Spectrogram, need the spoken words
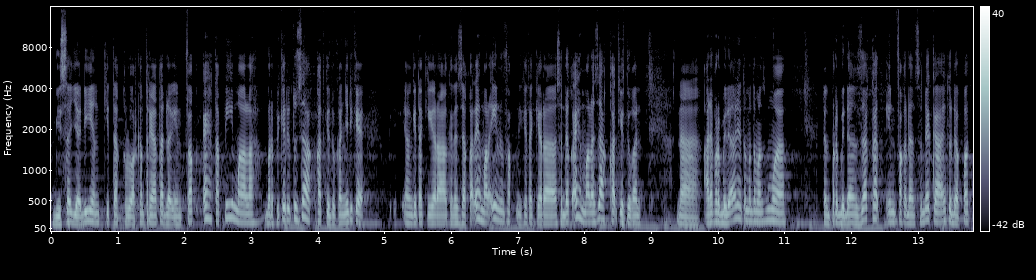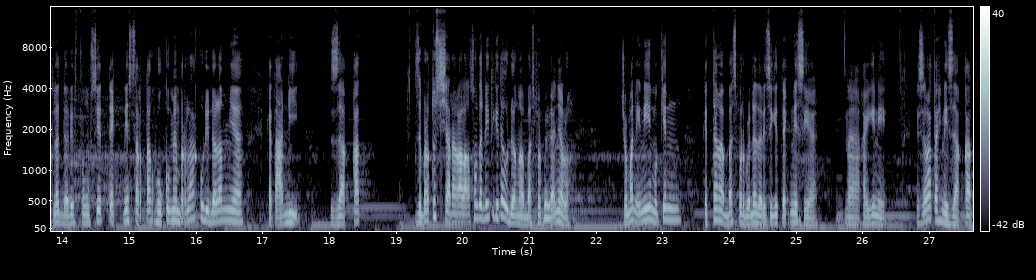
bisa jadi yang kita keluarkan ternyata adalah infak eh tapi malah berpikir itu zakat gitu kan. Jadi kayak yang kita kira kita zakat eh malah infak. Kita kira sedekah eh malah zakat gitu kan. Nah ada perbedaannya teman-teman semua Dan perbedaan zakat, infak dan sedekah itu dapat dilihat dari fungsi teknis serta hukum yang berlaku di dalamnya. Kayak tadi, zakat sebenarnya secara nggak langsung tadi kita udah nggak bahas perbedaannya loh. Cuman ini mungkin kita nggak bahas perbedaan dari segi teknis ya. Nah kayak gini, misalnya teknis zakat.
